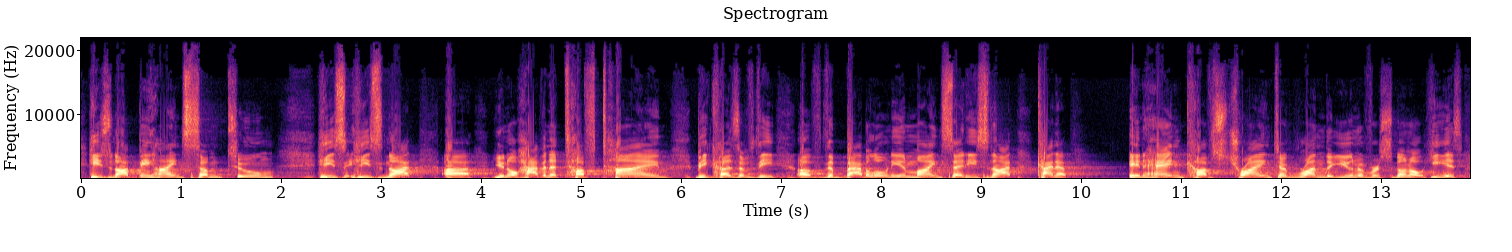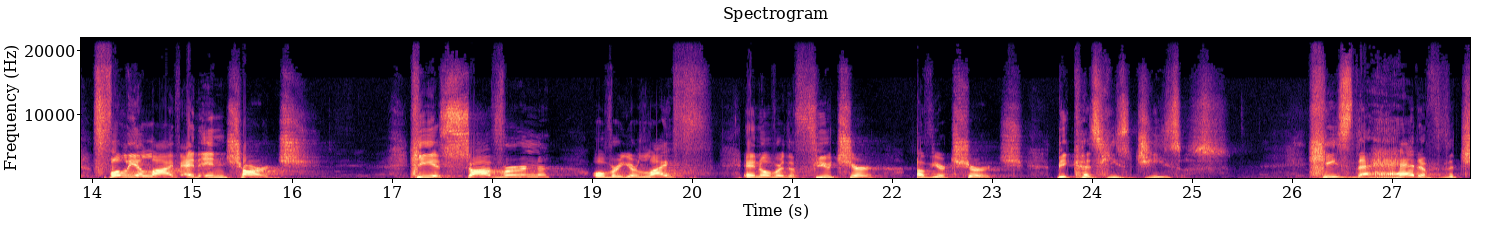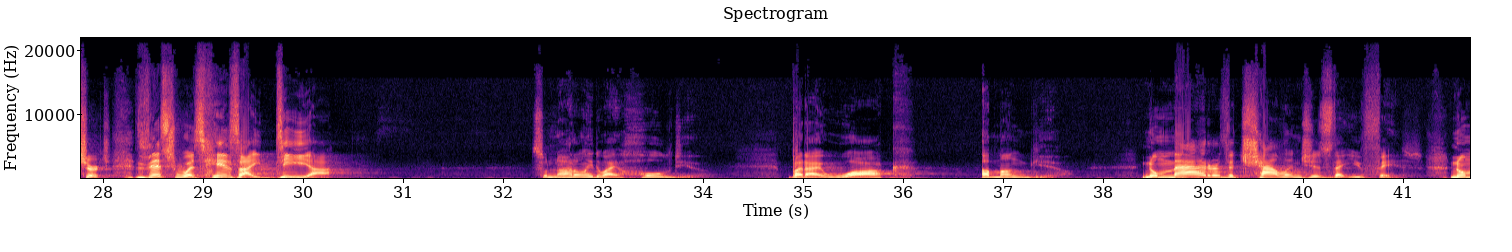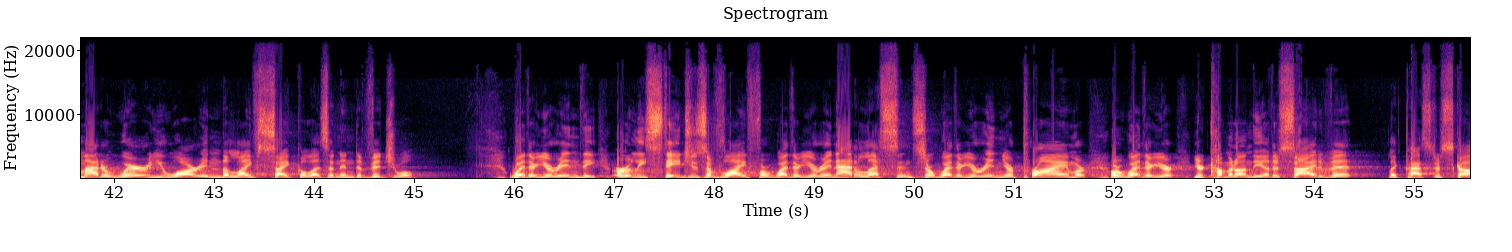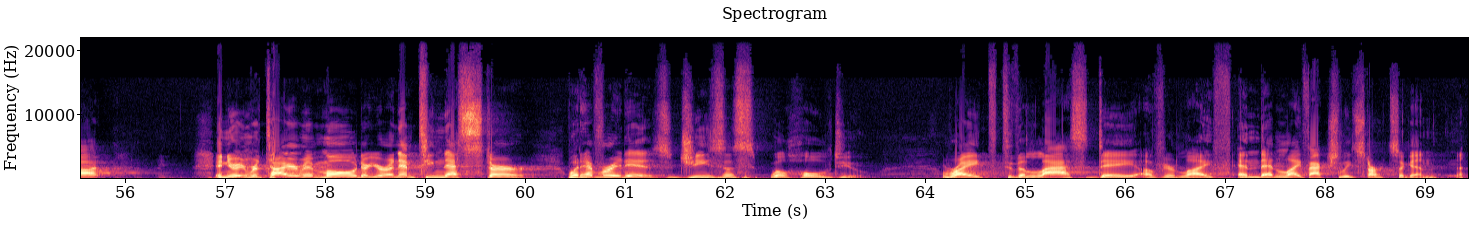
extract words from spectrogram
He's not behind some tomb. He's, he's not, uh, you know, having a tough time because of the, of the Babylonian mindset. He's not kind of in handcuffs trying to run the universe. No, no, he is fully alive and in charge. He is sovereign over your life and over the future of your church because he's Jesus. He's the head of the church. This was his idea. So not only do I hold you, but I walk among you. No matter the challenges that you face, no matter where you are in the life cycle as an individual, whether you're in the early stages of life or whether you're in adolescence or whether you're in your prime or, or whether you're, you're coming on the other side of it, like Pastor Scott, and you're in retirement mode or you're an empty nester, whatever it is, Jesus will hold you right to the last day of your life, and then life actually starts again.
